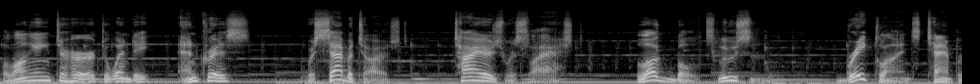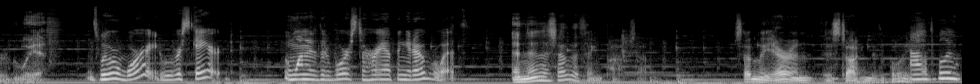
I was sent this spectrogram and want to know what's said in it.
belonging to her, to Wendy, and Chris were sabotaged, tires were slashed, lug bolts loosened, brake lines tampered with. We were worried. We were scared. We wanted the divorce to hurry up and get over with. And then this other thing pops up. Suddenly, Aaron is talking to the police. Out of the blue.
